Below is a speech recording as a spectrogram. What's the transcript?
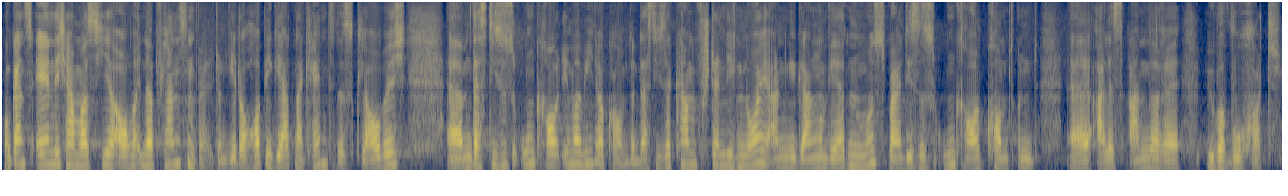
Und ganz ähnlich haben wir es hier auch in der Pflanzenwelt. Und jeder Hobbygärtner kennt das, glaube ich, ähm, dass dieses Unkraut immer wieder kommt und dass dieser Kampf ständig neu angegangen werden muss, weil dieses Unkraut kommt und äh, alles andere überwuchert.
